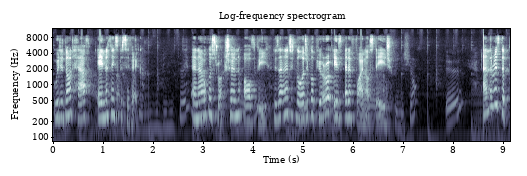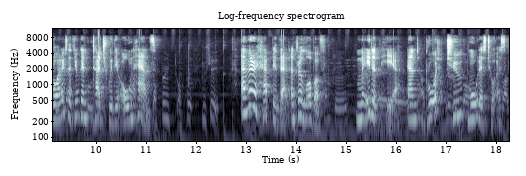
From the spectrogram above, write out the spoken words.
We did not have anything specific. And now construction of the Design and Technological Bureau is at a final stage. And there is the product that you can touch with your own hands. I'm very happy that Andrei Lobov made it here and brought two motors to us.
